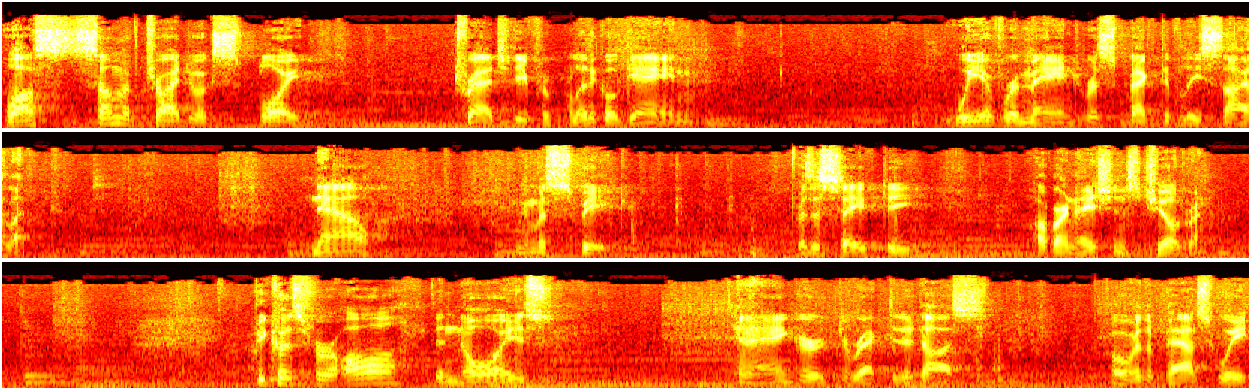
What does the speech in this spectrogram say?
While some have tried to exploit tragedy for political gain. we have remained respectively silent. Now, we must speak for the safety of our nation's children. Because for all the noise and anger directed at us over the past week,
